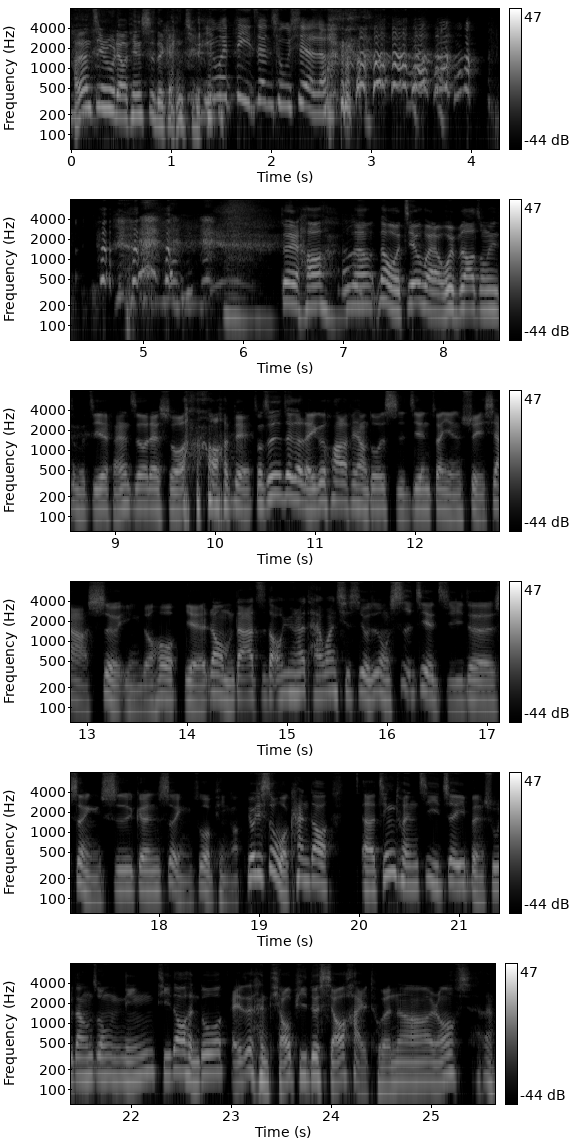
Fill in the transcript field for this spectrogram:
好像进入聊天室的感觉。因为地震出现了，对，好，那那我接回来，我也不知道中间怎么接，反正之后再说。好，对，总之这个雷哥花了非常多的时间钻研水下摄影，然后也让我们大家知道，哦，原来台湾其实有这种世界级的摄影师跟摄影作品哦。尤其是我看到呃《鲸豚记》这一本书当中，您提到很多哎，这很调皮的小海豚啊，然后呃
